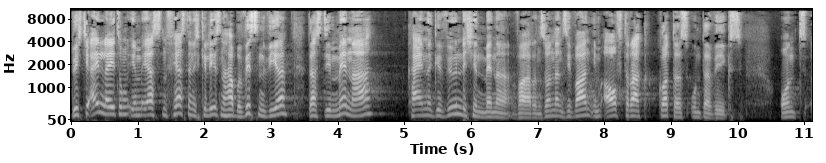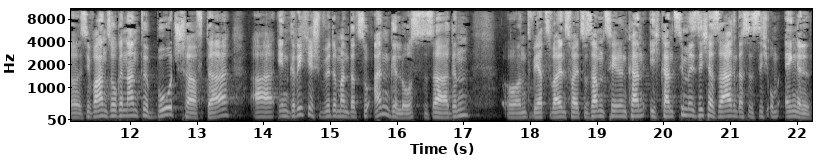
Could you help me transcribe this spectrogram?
Durch die Einleitung im ersten Vers, den ich gelesen habe, wissen wir, dass die Männer keine gewöhnlichen Männer waren, sondern sie waren im Auftrag Gottes unterwegs. Und äh, sie waren sogenannte Botschafter. Äh, in Griechisch würde man dazu Angelos sagen. Und wer zwei und zwei zusammenzählen kann, ich kann ziemlich sicher sagen, dass es sich um Engel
